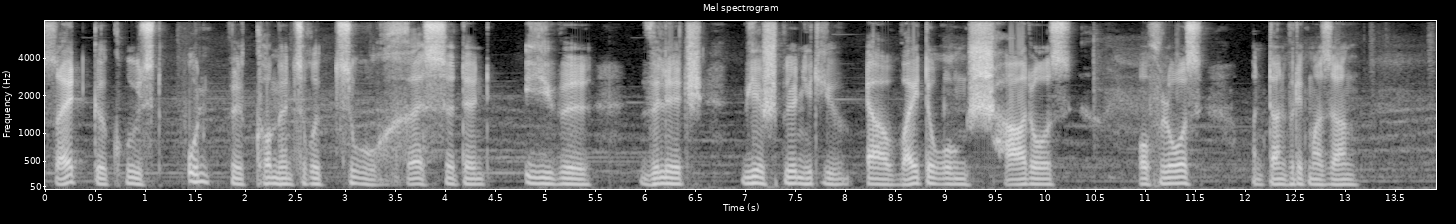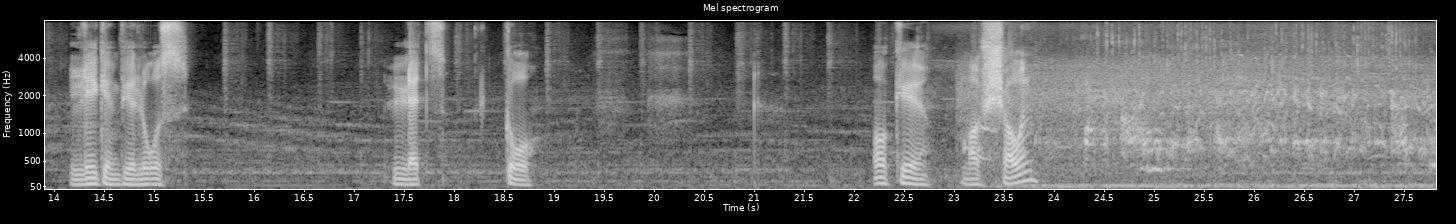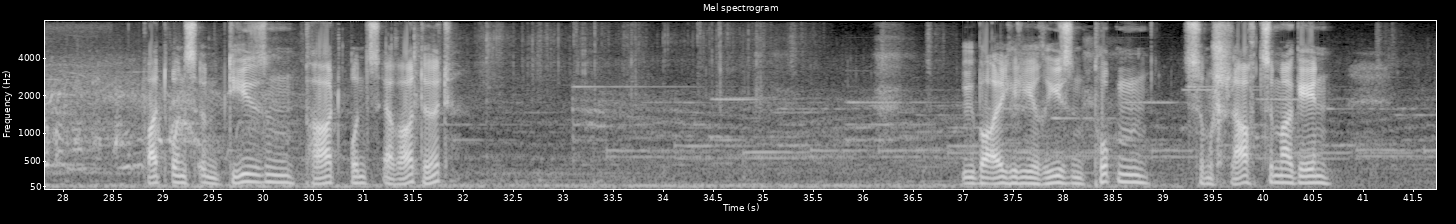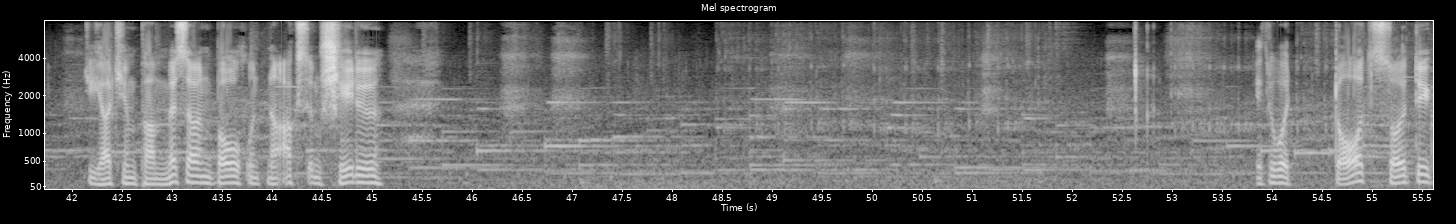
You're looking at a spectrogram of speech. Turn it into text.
Seid gegrüßt und willkommen zurück zu Resident Evil Village. Wir spielen hier die Erweiterung Shadows auf los. Und dann würde ich mal sagen, legen wir los. Let's go. Okay, mal schauen. Was uns in diesem Part uns erwartet. Überall hier die riesen Puppen zum Schlafzimmer gehen. Die hat hier ein paar Messer im Bauch und eine Axt im Schädel. Ich glaube, dort sollte ich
